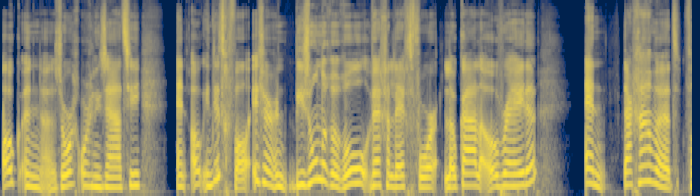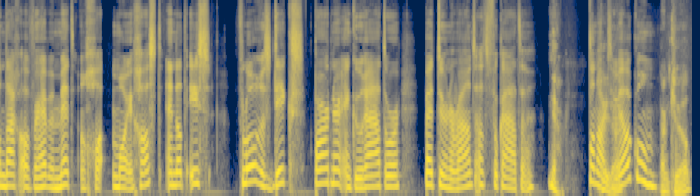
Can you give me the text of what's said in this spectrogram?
ook een uh, zorgorganisatie. En ook in dit geval is er een bijzondere rol weggelegd voor lokale overheden. En daar gaan we het vandaag over hebben met een ga mooie gast. En dat is Floris Dix, partner en curator bij Turnaround Advocaten. Ja, Van harte welkom. Dankjewel.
